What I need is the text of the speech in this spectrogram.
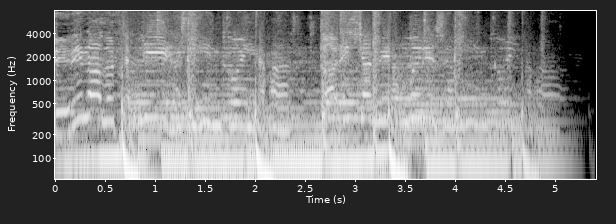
ਤੇਰੇ ਨਾਲੋਂ ਚੰਗੀ ਹਸੀਨ ਕੋਈ ਨਾ ਤਾਰੇ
